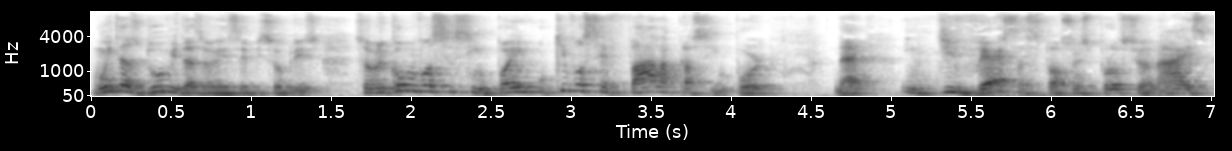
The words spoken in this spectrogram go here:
muitas dúvidas eu recebi sobre isso, sobre como você se impõe, o que você fala para se impor, né? Em diversas situações profissionais,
